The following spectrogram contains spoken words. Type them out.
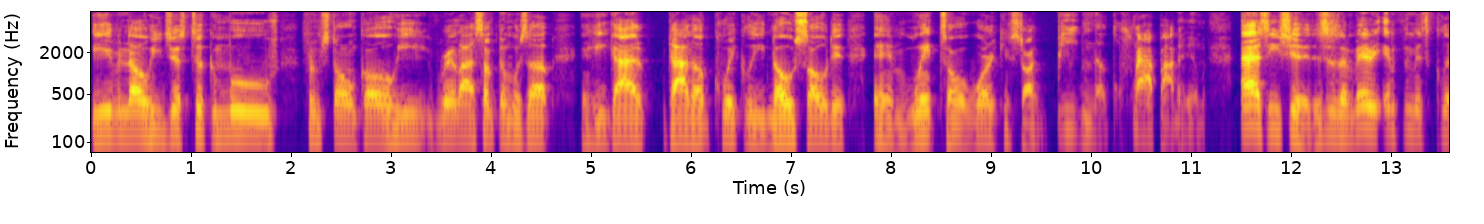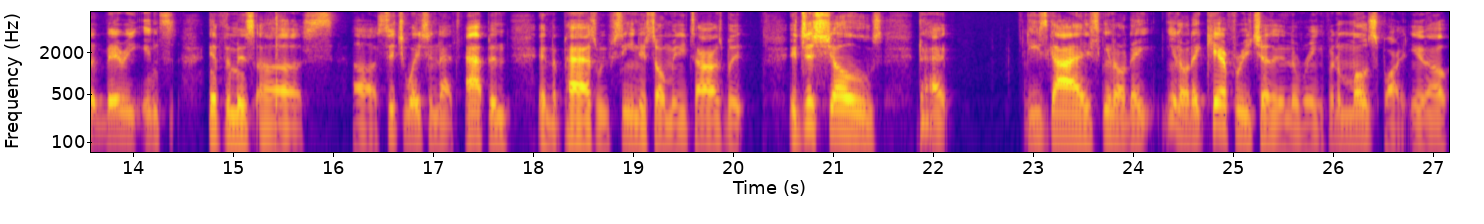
Even though he just took a move from Stone Cold, he realized something was up and he got got up quickly, no sold it, and went to work and started beating the crap out of him. As he should. This is a very infamous clip, very in, infamous uh uh situation that's happened in the past. We've seen it so many times, but it just shows that these guys, you know, they you know they care for each other in the ring for the most part, you know,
